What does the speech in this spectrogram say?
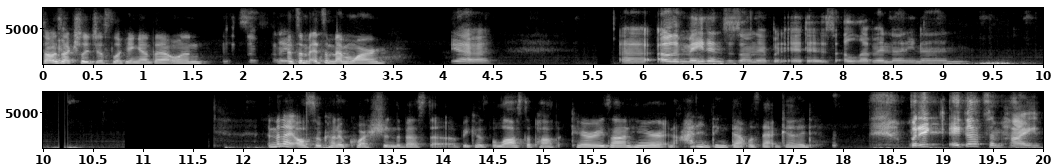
So I was actually just looking at that one. That's so funny. It's a it's a memoir. Yeah. Uh, oh, the Maidens is on there, but it is eleven ninety nine. And then I also kind of questioned the best of because the Lost Apothecary's on here, and I didn't think that was that good. But it it got some hype.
